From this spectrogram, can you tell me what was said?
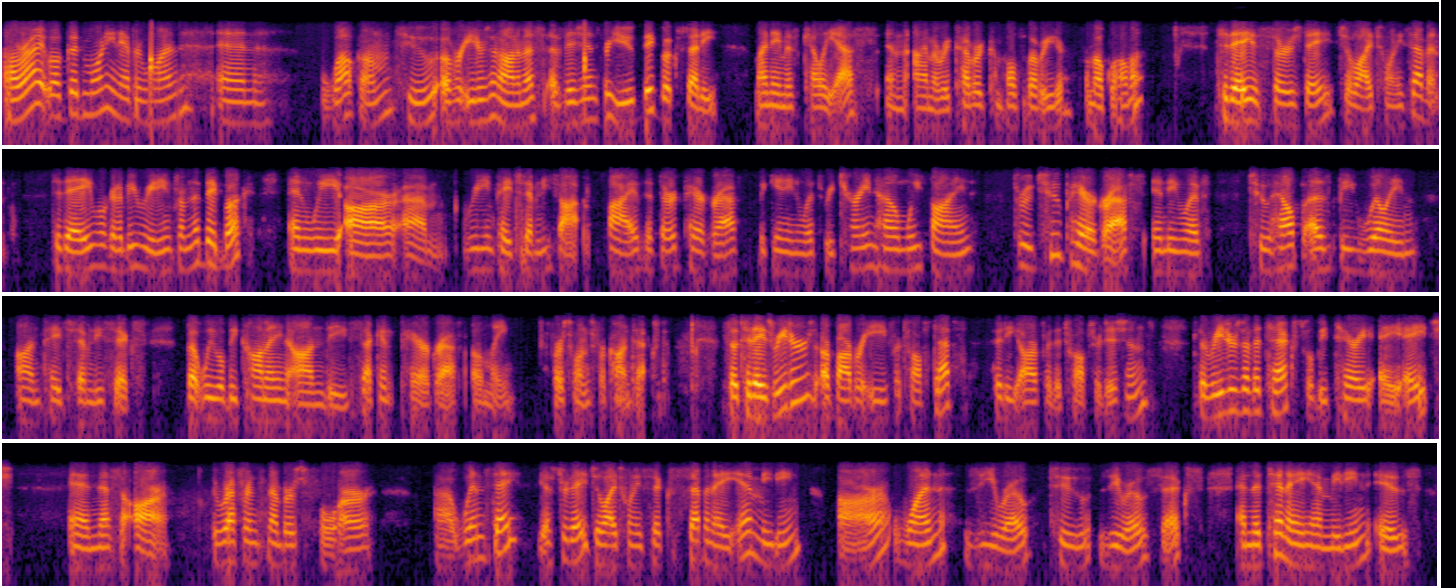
All right. Well, good morning, everyone, and welcome to Overeaters Anonymous, a Vision for You Big Book Study. My name is Kelly S., and I'm a recovered compulsive overeater from Oklahoma. Today is Thursday, July 27th. Today we're going to be reading from the Big Book, and we are um, reading page 75, the third paragraph, beginning with Returning Home We Find, through two paragraphs, ending with To Help Us Be Willing on page 76, but we will be commenting on the second paragraph only. First one's for context. So today's readers are Barbara E. for 12 Steps, Hoodie R. for the 12 Traditions. The readers of the text will be Terry A. H. and Nessa R. The reference numbers for uh, Wednesday, yesterday, July 26, 7 a.m. meeting are 10206, and the 10 a.m. meeting is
